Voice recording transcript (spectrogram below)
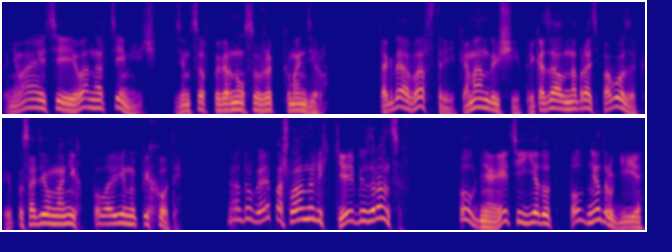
«Понимаете, Иван Артемьевич, Земцов повернулся уже к командиру. Тогда в Австрии командующий приказал набрать повозок и посадил на них половину пехоты, а другая пошла налегке без ранцев. Полдня эти едут, полдня другие,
